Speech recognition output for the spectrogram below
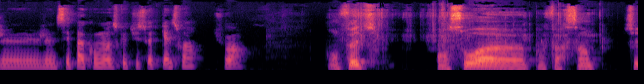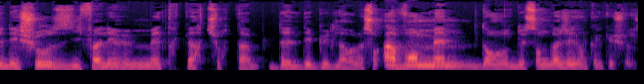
euh, je, je ne sais pas comment est-ce que tu souhaites qu'elle soit, tu vois. En fait, en soi, euh, pour faire simple, c'est des choses, il fallait mettre carte sur table dès le début de la relation, avant même dans- de s'engager dans quelque chose.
